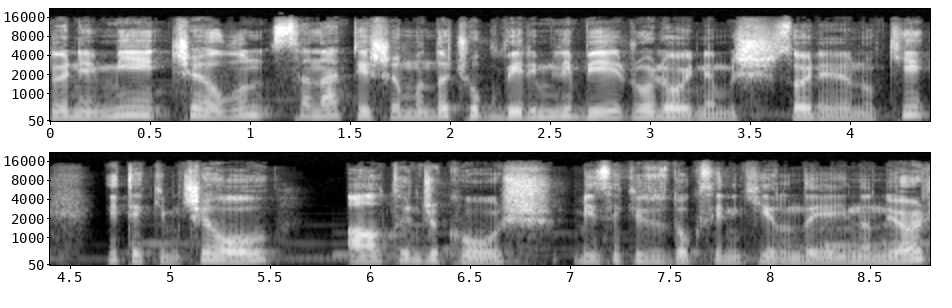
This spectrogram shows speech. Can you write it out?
dönemi Çehov'un sanat yaşamında çok verimli bir rol oynamış söylenen o ki. Nitekim Çehov 6. Koğuş 1892 yılında yayınlanıyor.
